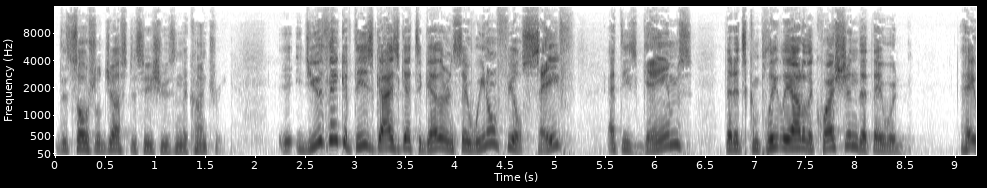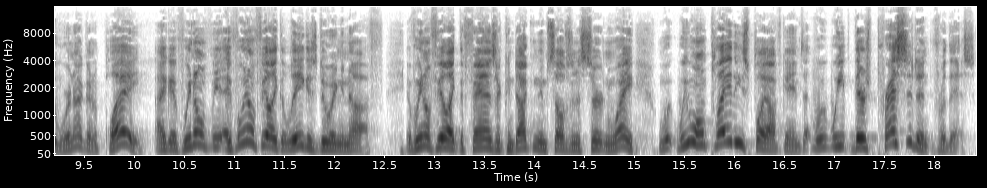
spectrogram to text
the social justice issues in the country. Do you think if these guys get together and say we don't feel safe at these games, that it's completely out of the question that they would, hey, we're not going to play. Like if we don't, fe- if we don't feel like the league is doing enough, if we don't feel like the fans are conducting themselves in a certain way, we, we won't play these playoff games. We, we, there's precedent for this.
